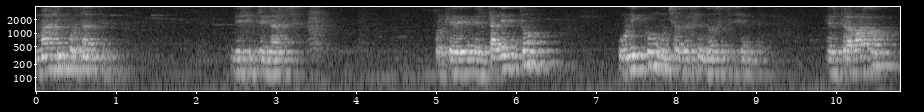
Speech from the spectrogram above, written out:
más importante, disciplinarse. Porque el talento único muchas veces no es suficiente. El trabajo,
